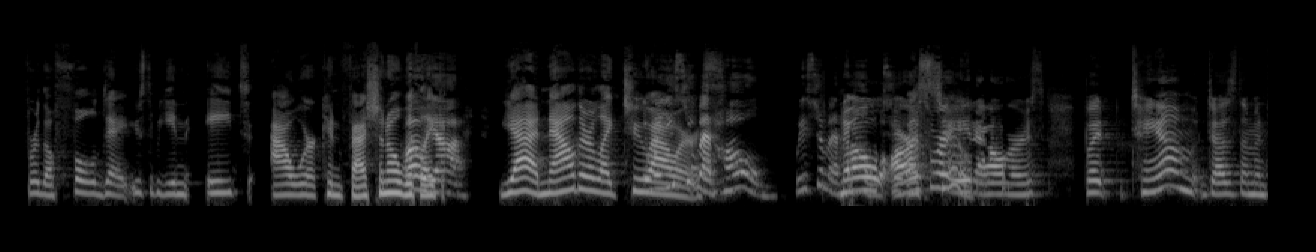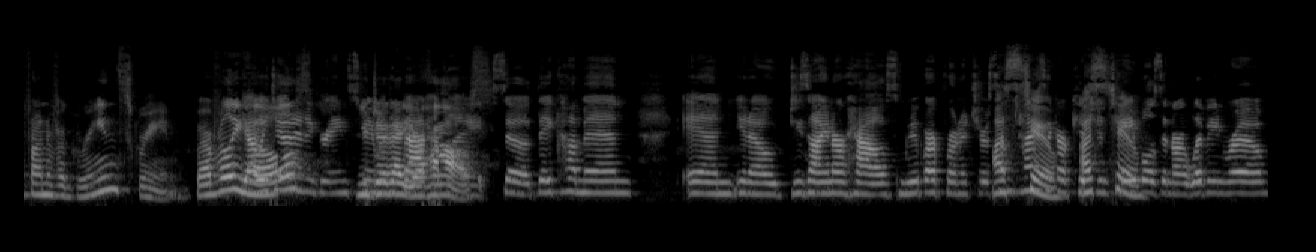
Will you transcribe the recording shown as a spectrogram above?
for the full day. It used to be an eight hour confessional with oh like, yeah, yeah, now they're like two we hours. used to them at home. We used at home. no ours were eight hours but tam does them in front of a green screen beverly Yeah, hills we do it in a green screen. you did at your house So they come in and you know design our house, move our furniture. Sometimes like our kitchen tables in our living room,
